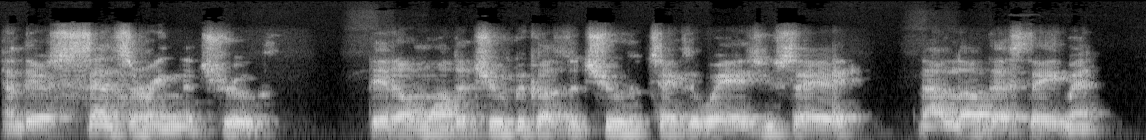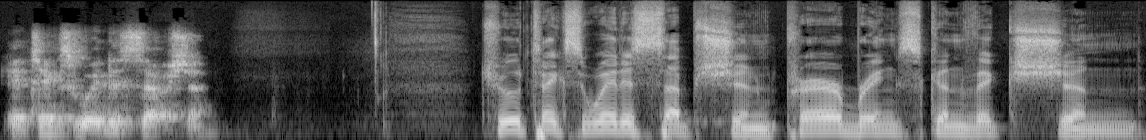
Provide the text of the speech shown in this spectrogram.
and they're censoring the truth. They don't want the truth because the truth takes away, as you say, and I love that statement, it takes away deception. Truth takes away deception. Prayer brings conviction.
